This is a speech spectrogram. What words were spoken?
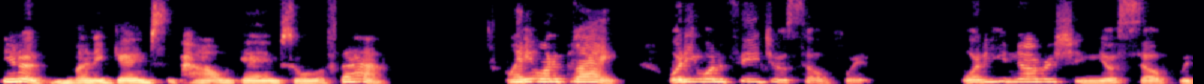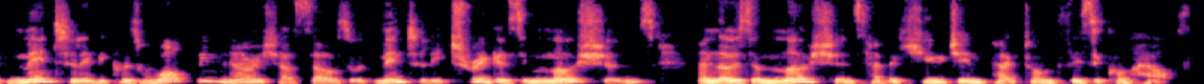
you know, money games, the power games, all of that? What do you want to play? What do you want to feed yourself with? What are you nourishing yourself with mentally? Because what we nourish ourselves with mentally triggers emotions, and those emotions have a huge impact on physical health.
